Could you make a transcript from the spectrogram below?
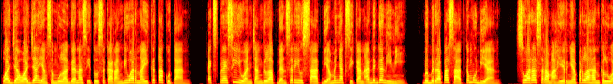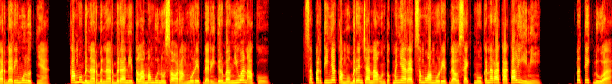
Wajah-wajah yang semula ganas itu sekarang diwarnai ketakutan. Ekspresi Yuan Chang gelap dan serius saat dia menyaksikan adegan ini. Beberapa saat kemudian, suara seram akhirnya perlahan keluar dari mulutnya. Kamu benar-benar berani telah membunuh seorang murid dari gerbang Yuan aku. Sepertinya kamu berencana untuk menyeret semua murid Dao Sekmu ke neraka kali ini. Petik 2.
